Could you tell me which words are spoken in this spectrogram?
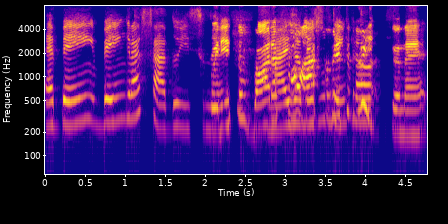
é bem, bem engraçado isso, né? Por isso, bora Mas, falar sobre tempo, tudo isso, né?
